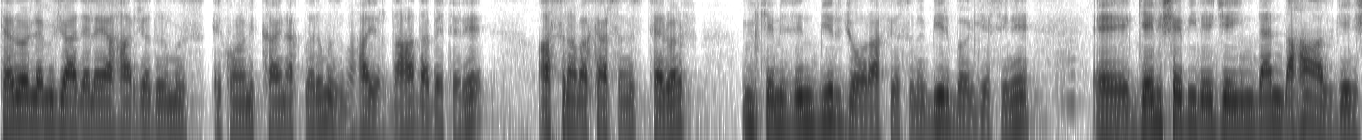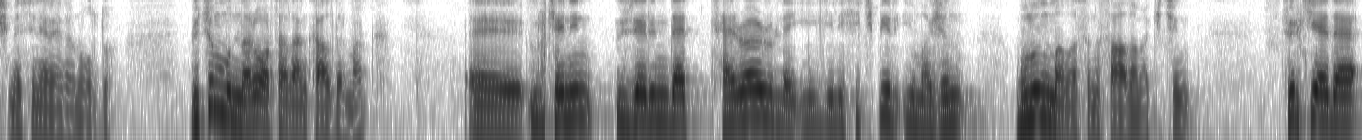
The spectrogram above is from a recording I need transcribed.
terörle mücadeleye harcadığımız ekonomik kaynaklarımız mı? Hayır, daha da beteri. Aslına bakarsanız terör ülkemizin bir coğrafyasını, bir bölgesini e, gelişebileceğinden daha az gelişmesine neden oldu. Bütün bunları ortadan kaldırmak, e, ülkenin üzerinde terörle ilgili hiçbir imajın bulunmamasını sağlamak için Türkiye'de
